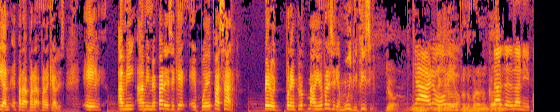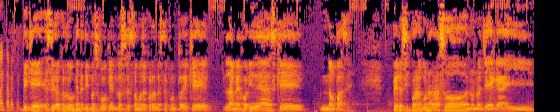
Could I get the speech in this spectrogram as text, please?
y an- eh, para, para, para que hables. Eh, a, mí, a mí me parece que eh, puede pasar, pero, por ejemplo, a mí me parecería muy difícil. Yo, Claro, yo quiero obvio. pronto poner un caso. Dale, Dani, cuéntame, cuéntame. De que estoy de acuerdo con Kennedy, pues supongo que los tres estamos de acuerdo en este punto de que la mejor idea es que no pase. Pero si por alguna razón uno llega y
